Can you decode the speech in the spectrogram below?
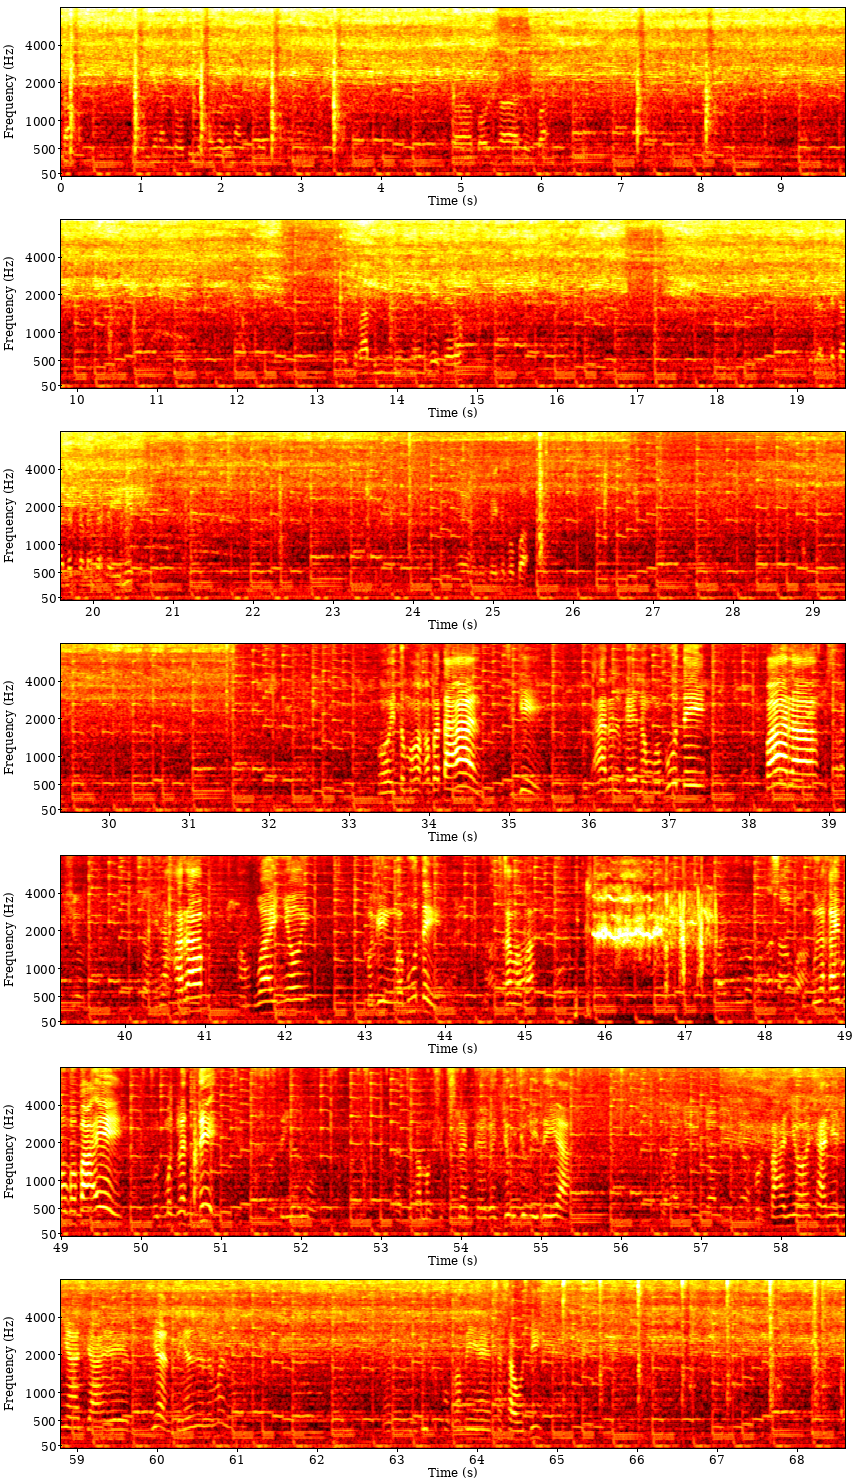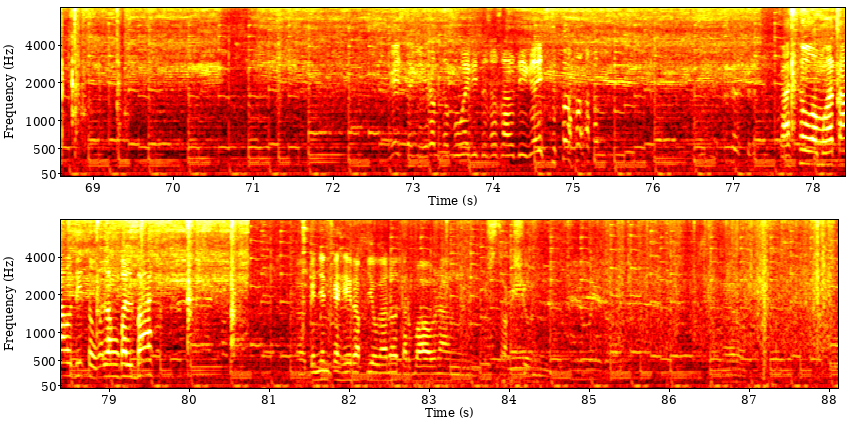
tank. Lagyan ng tubig ang gagawin namin guys. Pabaon sa lupa. Grabing init ngayon guys, pero Tagalog talaga sa init. Ayan, ano guys sa baba. O ito mga kabataan, sige, mag-aral kayo ng mabuti para sa hinaharap ang buhay nyo'y maging mabuti. Tama ba? Tayo muna mag-asawa. Huwag muna kayo mga babae. Huwag maglandi. O, tingnan mo. At saka mag-subscribe kayo kay Jojo Idea. Saan nyo yung channel niya? Suportahan nyo ang channel niya dahil yan, tingnan nyo naman. Oh. Dito kami ngayon sa Saudi. Guys, naghihirap na buhay dito sa Saudi guys. Kaso ang mga tao dito walang balbas. Ah, ganyan kahirap yung ano, trabaho ng construction. Ano,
